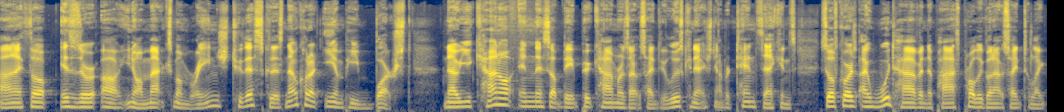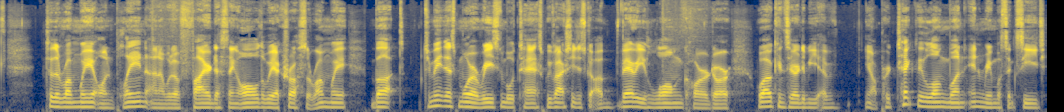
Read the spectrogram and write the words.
And I thought, is there a, you know, a maximum range to this? Because it's now called an EMP burst. Now you cannot in this update put cameras outside. You lose connection after 10 seconds. So of course I would have in the past probably gone outside to like to the runway on plane and I would have fired this thing all the way across the runway. But to make this more a reasonable test, we've actually just got a very long corridor, what I would consider to be a you know, particularly long one in Rainbow Six Siege,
